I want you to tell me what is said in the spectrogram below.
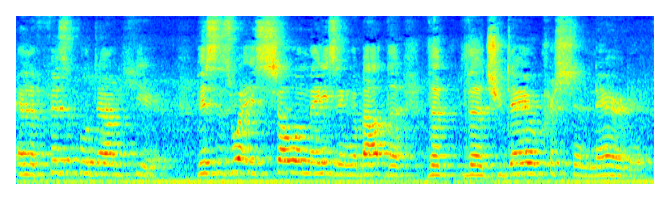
and the physical down here. This is what is so amazing about the, the, the Judeo Christian narrative,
